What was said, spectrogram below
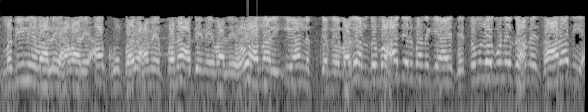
مدینے والے ہمارے آنکھوں پر ہمیں پناہ دینے والے ہو، ہماری اعانت کرنے والے ہم تو مہاجر بن کے آئے تھے، تم لوگوں نے تو ہمیں سہارا دیا.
